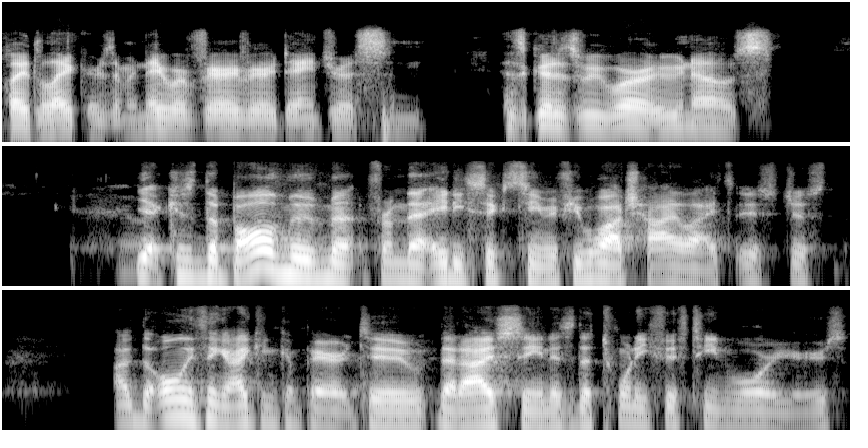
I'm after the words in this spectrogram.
played the Lakers. I mean, they were very very dangerous, and as good as we were, who knows? Yeah, because the ball movement from the 86 team, if you watch highlights, is just uh, the only thing I can compare it to that I've seen is the 2015 Warriors.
